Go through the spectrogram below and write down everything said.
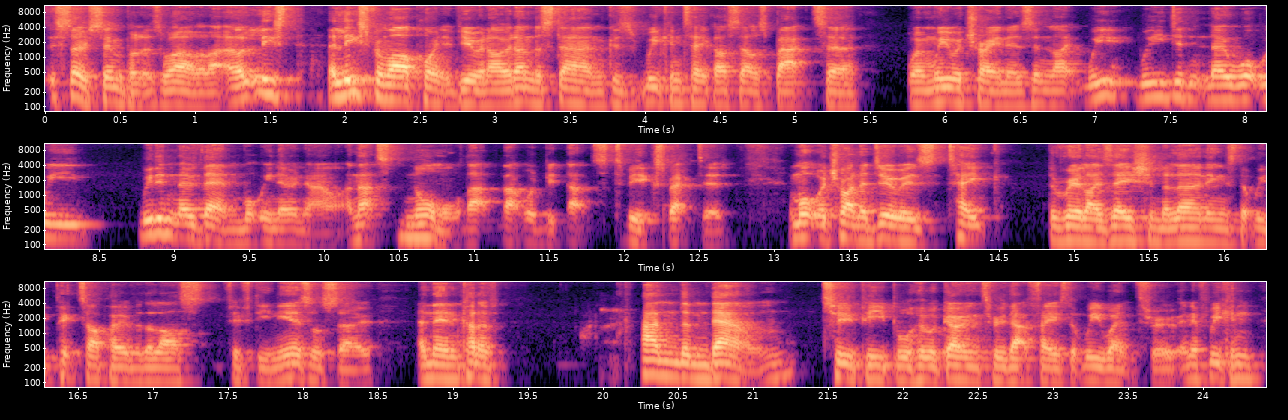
It's so simple as well. Like, at least, at least from our point of view, and I would understand because we can take ourselves back to when we were trainers, and like we we didn't know what we we didn't know then what we know now, and that's mm. normal. That that would be that's to be expected. And what we're trying to do is take the realization, the learnings that we picked up over the last 15 years or so, and then kind of hand them down to people who are going through that phase that we went through. And if we can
